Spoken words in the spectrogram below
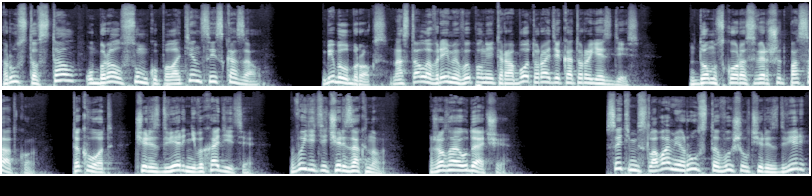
Руста встал, убрал в сумку полотенце и сказал. «Библброкс, настало время выполнить работу, ради которой я здесь. Дом скоро совершит посадку. Так вот, через дверь не выходите. Выйдите через окно. Желаю удачи». С этими словами Руста вышел через дверь,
